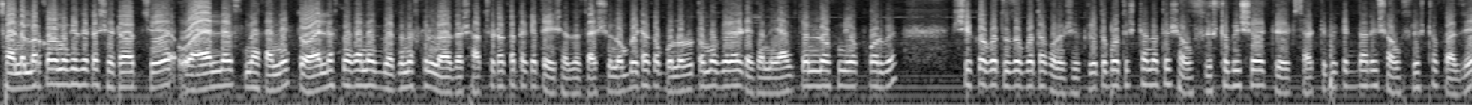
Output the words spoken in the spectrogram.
ছয় নম্বর কর্মীকে যেটা, সেটা হচ্ছে ওয়্যারলেস মেকানিক তো ওয়্যারলেস মেকানিক বেতন স্কেল নয় হাজার সাতশো টাকা থেকে তেইশ হাজার চারশো নব্বই টাকা, পনেরোতম গ্রেড এখানে একজন লোক নিয়োগ করবে। শিক্ষাগত যোগ্যতা কোনো স্বীকৃত প্রতিষ্ঠান হতে সংশ্লিষ্ট বিষয়ে ট্রেড সার্টিফিকেট দ্বারা সংশ্লিষ্ট কাজে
